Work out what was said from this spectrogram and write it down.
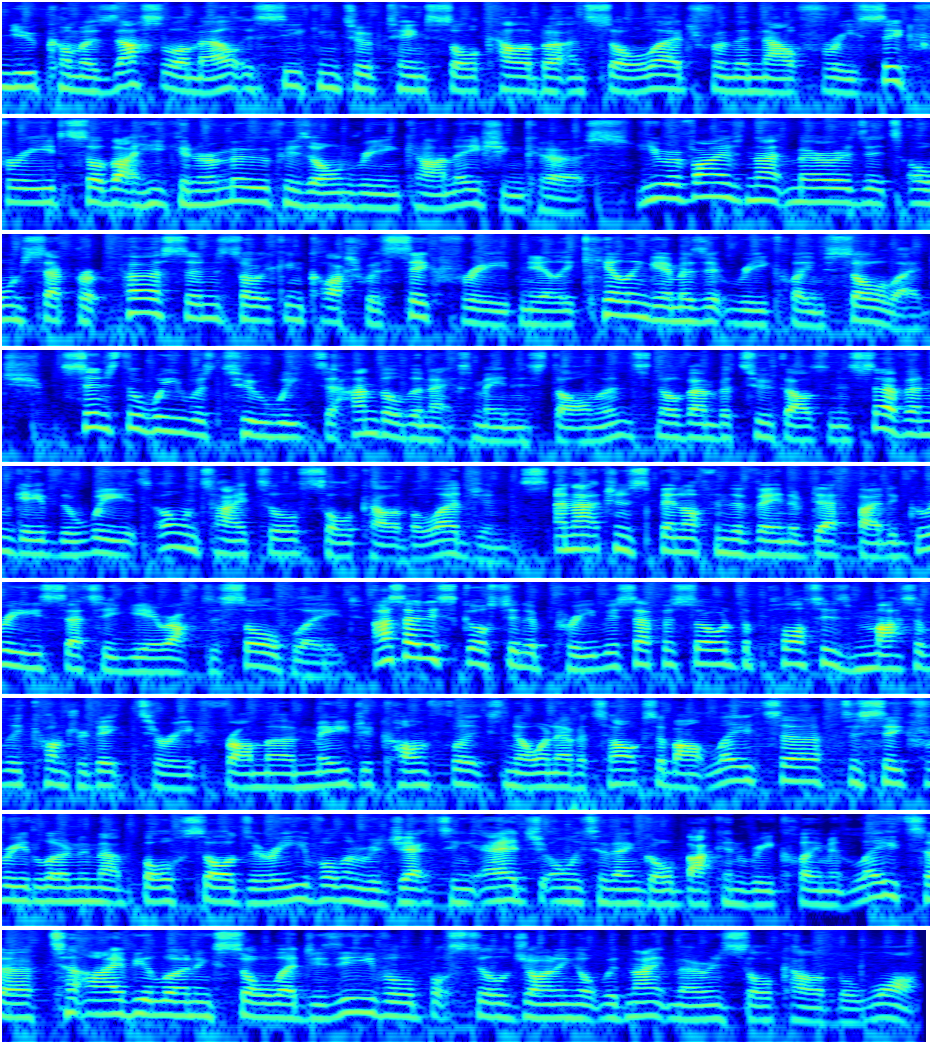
Newcomer Zasalamel is seeking to obtain Soul Calibur and Soul Edge from the now free Siegfried so that he can remove his own reincarnation curse. He revives Nightmare as its own separate person so it can clash with Siegfried, nearly killing him as it reclaims Soul Edge. Since the Wii was too weak to handle the next main installment, November 2007 gave the Wii its own title, Soul Calibur Legends, an action spin-off in the vein of Death by Degrees set a year after Soul Blade. As I discussed in a previous episode, the plot is massively contradictory from a major conflict no one ever talks about later, to Siegfried learning that both swords are evil and rejecting Edge only to then go back and reclaim it later, to Ivy learning Soul Edge is evil but still joining up with Nightmare in Soul Calibur 1.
